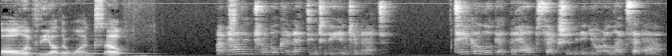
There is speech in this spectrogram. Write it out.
all of the other ones. Oh, I'm having trouble connecting to the internet. Take a look at the help section in your Alexa app.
